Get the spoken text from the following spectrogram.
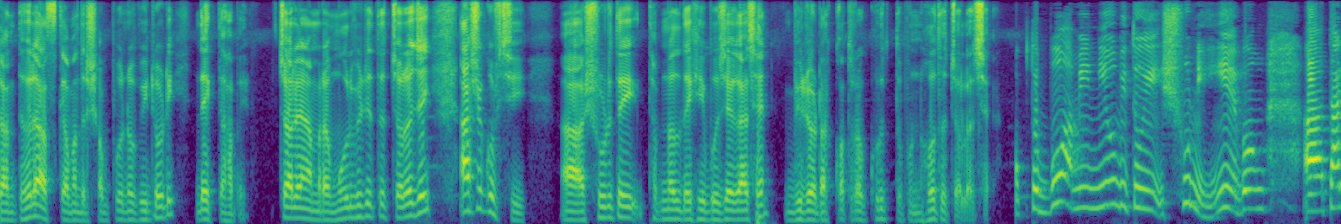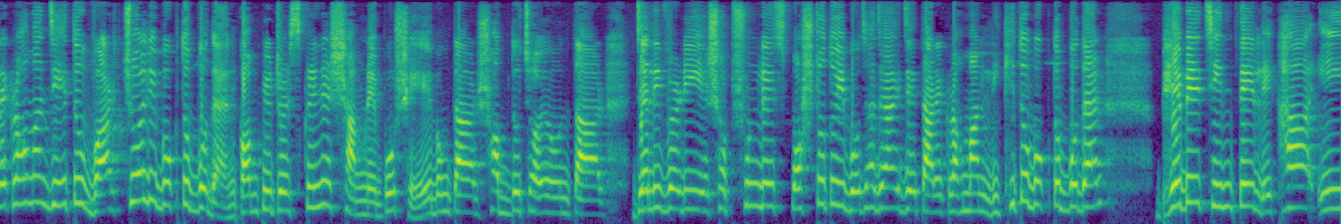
জানতে হলে আজকে আমাদের সম্পূর্ণ ভিডিওটি দেখতে হবে। চলেন আমরা মূল ভিডিওতে চলে যাই। আশা করছি শুরুতেই থাপনাল দেখেই বুঝে গেছেন ভিডিওটা কতটা গুরুত্বপূর্ণ হতে চলেছে। বক্তব্য আমি নিয়মিতই শুনি এবং তারেক রহমান যেহেতু ভার্চুয়ালি বক্তব্য দেন কম্পিউটার স্ক্রিনের সামনে বসে এবং তার শব্দচয়ন তার ডেলিভারি এসব শুনলে স্পষ্টতই বোঝা যায় যে তারেক রহমান লিখিত বক্তব্য দেন। ভেবে চিনতে লেখা এই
